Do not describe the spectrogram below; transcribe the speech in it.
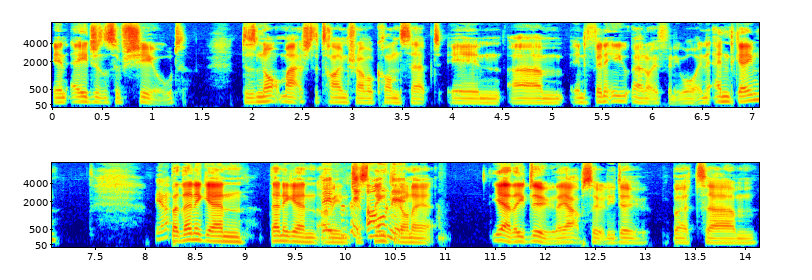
in Agents of Shield does not match the time travel concept in um Infinity, uh, not Infinity War, in Endgame. Yeah. But then again, then again, I mean, just thinking it. on it, yeah, they do, they absolutely do. But um,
